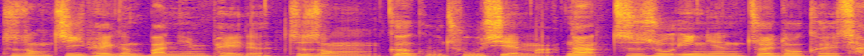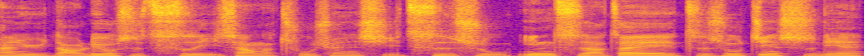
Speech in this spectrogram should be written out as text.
这种季配跟半年配的这种个股出现嘛。那指数一年最多可以参与到六十次以上的除权息次数，因此啊，在指数近十年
